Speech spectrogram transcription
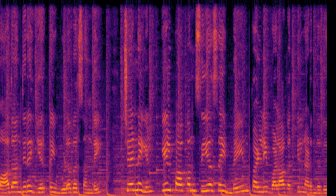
மாதாந்திர இயற்கை உழவர் சந்தை சென்னையில் கீழ்ப்பாக்கம் சிஎஸ்ஐ பெயின் பள்ளி வளாகத்தில் நடந்தது.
